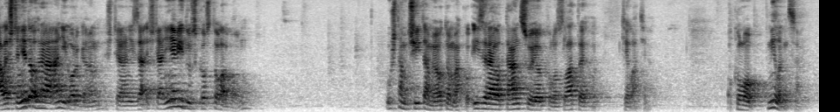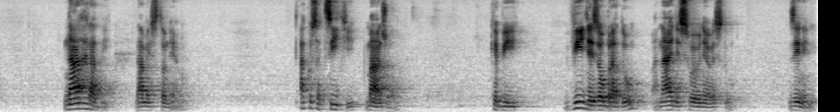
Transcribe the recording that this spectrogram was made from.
Ale ešte nedohrá ani orgán, ešte ani, ešte ani nevídu z kostola von, už tam čítame o tom, ako Izrael tancuje okolo zlatého telaťa. Okolo milenca. Náhrady namiesto neho. Ako sa cíti manžel, keby vyjde z obradu a nájde svoju nevestu s iným.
